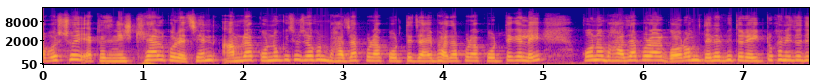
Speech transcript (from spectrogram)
অবশ্যই একটা জিনিস খেয়াল করেছেন, আমরা কোনো কিছু যখন ভাজা পোড়া করতে যাই, ভাজা পোড়া করতে গেলেই কোনো ভাজা পোড়ার গরম তেলের ভিতরে একটুখানি যদি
